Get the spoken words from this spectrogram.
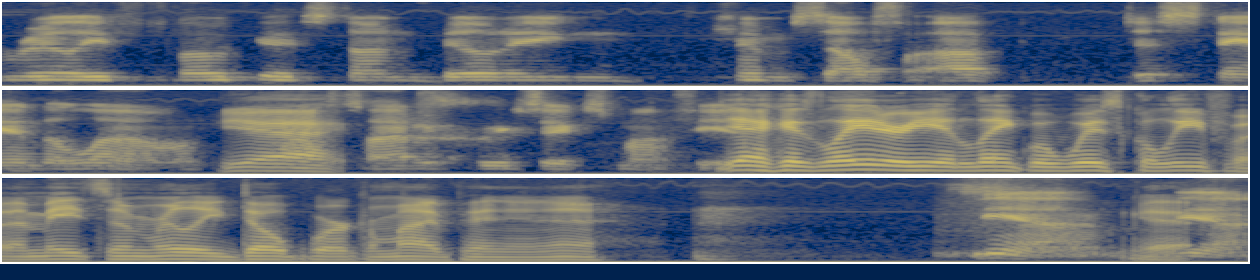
really focused on building himself up to stand alone Yeah. outside of Three Six Mafia. Yeah, because later he had linked with Wiz Khalifa and made some really dope work, in my opinion. Yeah. Yeah. Yeah. Yeah.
